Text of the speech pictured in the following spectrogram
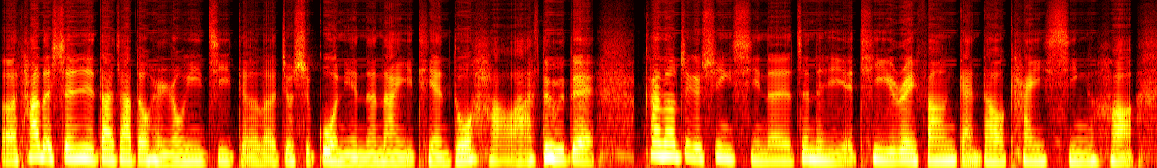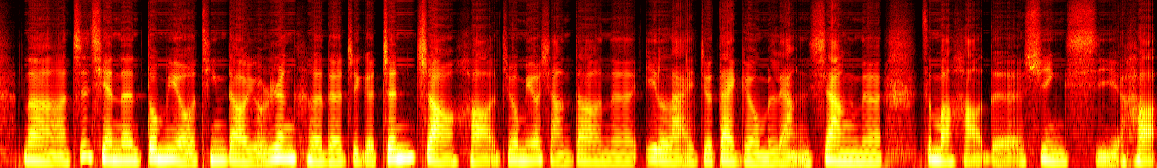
呃他的生日大家都很容易记得了，就是过年的那一天，多好啊，对不对？看到这个讯息呢，真的也替瑞芳感到开心哈。那之前呢都没有听到有任何的这个征兆哈，就没有想到呢一来就带给我们两项呢这么好的讯息哈。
